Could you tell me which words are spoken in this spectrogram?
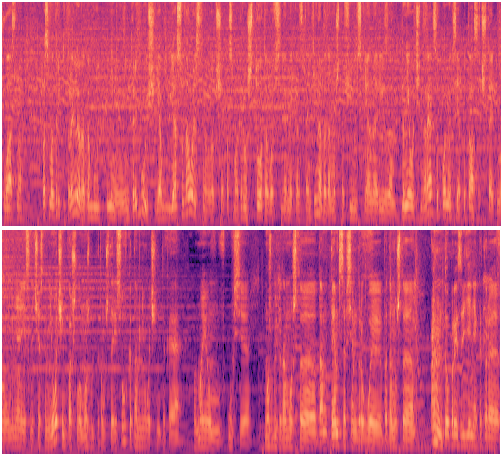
классно посмотрите трейлер, это будет, ну, интригующе. Я, я с удовольствием вообще посмотрю что-то во вселенной Константина, потому что фильм с Киану Ризом мне очень нравится. Комикс я пытался читать, но у меня, если честно, не очень пошло. Может быть, потому что рисовка там не очень такая в моем вкусе. Может быть, потому что там темп совсем другой. Потому что то произведение, которое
